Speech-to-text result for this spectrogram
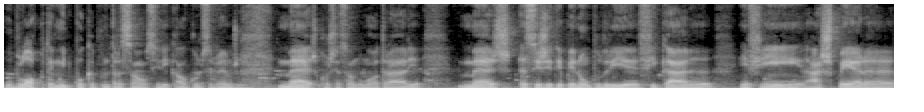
O Bloco tem muito pouca penetração sindical, como sabemos, mas, com exceção de uma outra área, mas a CGTP não poderia ficar, enfim, à espera,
